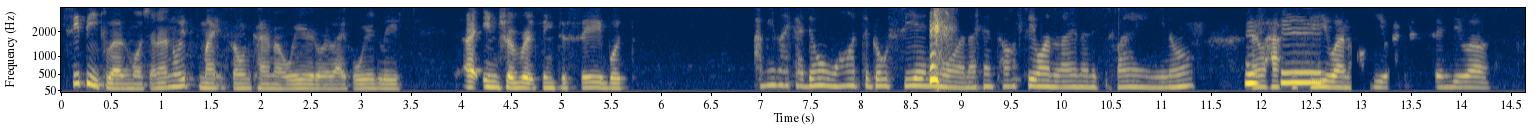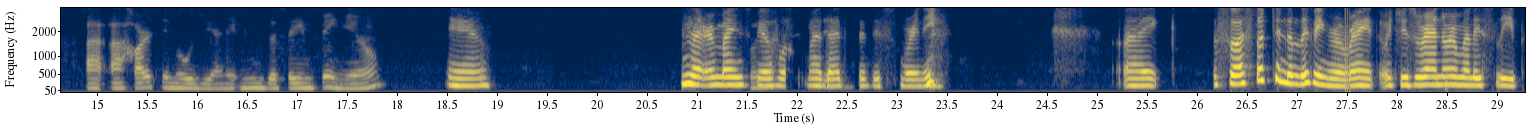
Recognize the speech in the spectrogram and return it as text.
see people as much. And I know it might sound kind of weird or like weirdly an introvert thing to say, but I mean, like, I don't want to go see anyone. I can talk to you online and it's fine, you know? I don't have to see you and hug you. I can send you a, a, a heart emoji and it means the same thing, you know? Yeah. And that reminds So me of what my dad said this morning. Like, so I slept in the living room, right, which is where I normally sleep.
